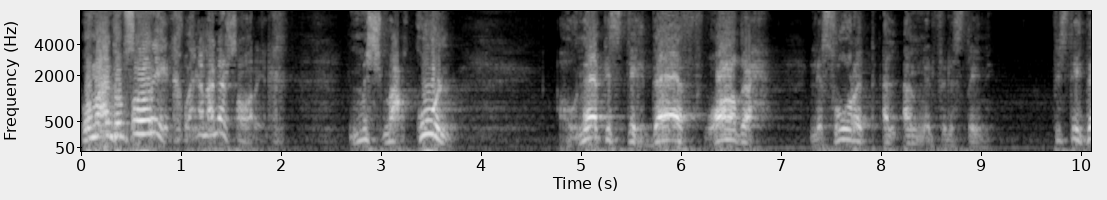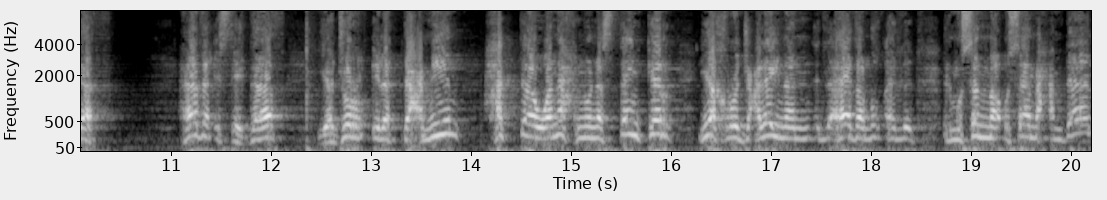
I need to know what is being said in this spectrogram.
وما عندهم صواريخ. وإحنا ما عندناش صواريخ. مش معقول. هناك استهداف واضح لصورة الأمن الفلسطيني. في استهداف. هذا الاستهداف يجر إلى التعميم حتى ونحن نستنكر يخرج علينا هذا المسمى أسامة حمدان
